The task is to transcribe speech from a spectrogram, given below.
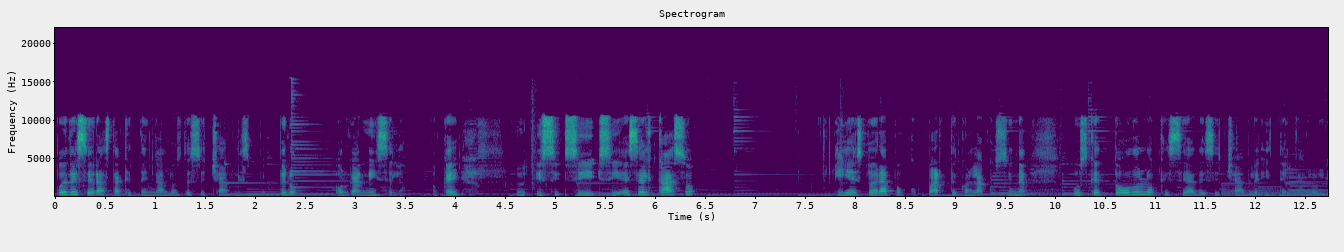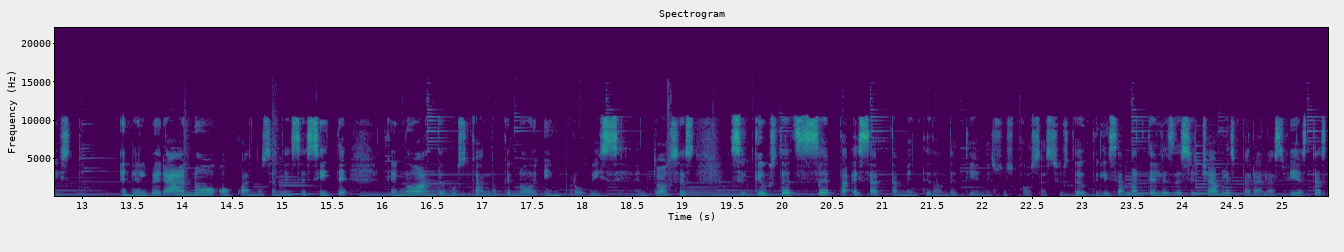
Puede ser hasta que tenga los desechables, pero organícelo, ¿ok? Y si, si, si es el caso, y esto era parte con la cocina. Busque todo lo que sea desechable y téngalo listo. En el verano o cuando se necesite, que no ande buscando, que no improvise. Entonces, que usted sepa exactamente dónde tiene sus cosas. Si usted utiliza manteles desechables para las fiestas,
